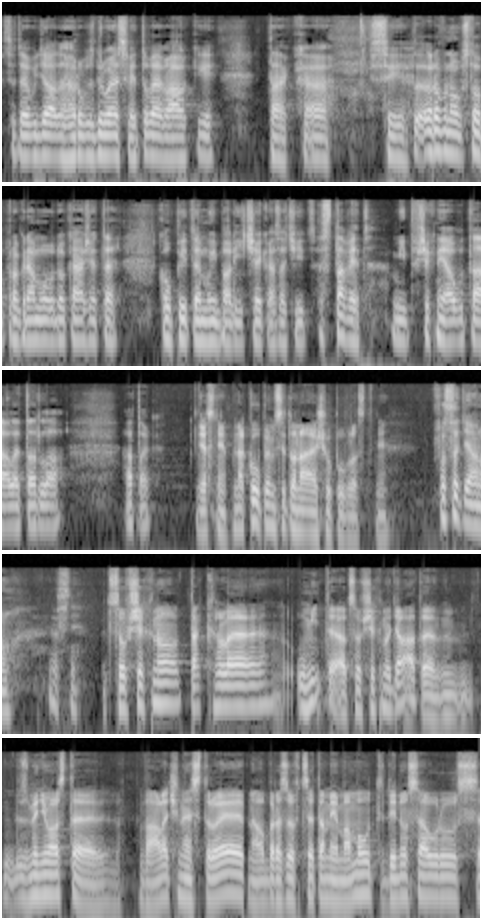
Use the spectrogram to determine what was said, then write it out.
chcete udělat hru z druhé světové války, tak eh, si rovnou z toho programu dokážete koupit ten můj balíček a začít stavět, mít všechny auta, letadla a tak. Jasně, nakoupím si to na e-shopu vlastně. V podstatě ano, jasně. Co všechno takhle umíte a co všechno děláte? Zmiňoval jste válečné stroje, na obrazovce tam je mamout, dinosaurus,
